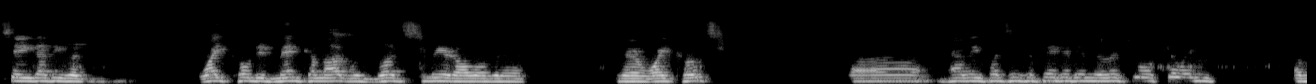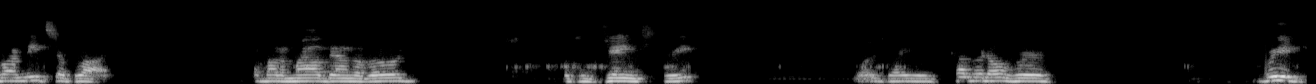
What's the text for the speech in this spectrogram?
seeing nothing but white coated men come out with blood smeared all over their, their white coats, uh, having participated in the ritual killing of our meat supply. About a mile down the road, which is James Street, was a covered over bridge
